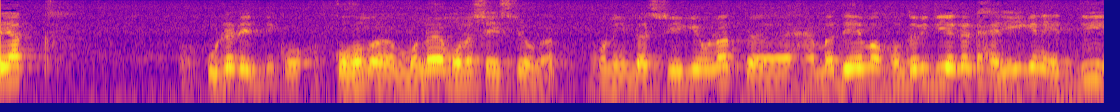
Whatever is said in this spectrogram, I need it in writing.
දෙයක් උඩට එද්දි කොහොම මොන මොන ශේෂත්‍රය වුණත් මොන ඉන්ඩස්ට්‍රියක වුණත් හැමදේම හොඳ විදියකට හැරීගෙන එද්දී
